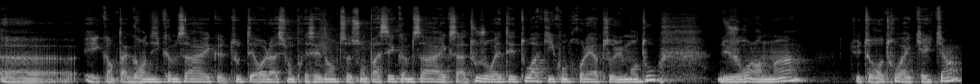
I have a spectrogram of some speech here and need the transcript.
Euh, et quand tu as grandi comme ça et que toutes tes relations précédentes se sont passées comme ça et que ça a toujours été toi qui contrôlais absolument tout, du jour au lendemain, tu te retrouves avec quelqu'un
